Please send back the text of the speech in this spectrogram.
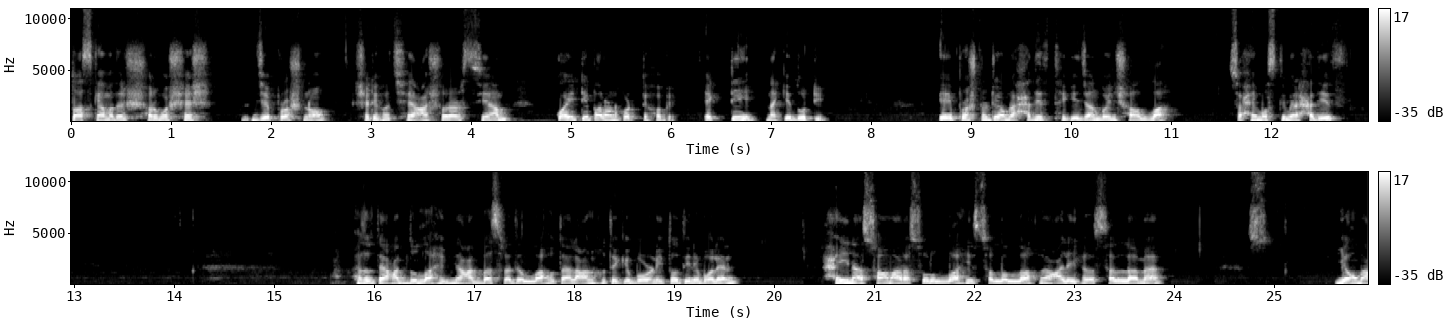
তো আজকে আমাদের সর্বশেষ যে প্রশ্ন, সেটি হচ্ছে আশরার সিয়াম কয়টি পালন করতে হবে? একটি নাকি দুটি? এই প্রশ্নটি আমরা হাদিস থেকে জানব ইনশাআল্লাহ। সাহি মুসলিমের হাদিস। হজরত আবদুল্লাহ ইবনে আব্বাস রাদিয়াল্লাহু তাআলা আনহু থেকে বর্ণিত, তিনি বলেন হাইনা সমা রাসূলুল্লাহ সাল্লাল্লাহু আলাইহি ওয়াসাল্লাম ইয়মা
